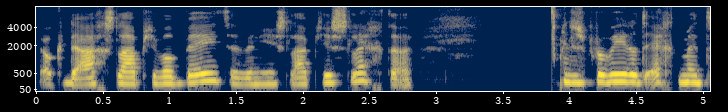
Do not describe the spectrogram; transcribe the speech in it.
welke dagen slaap je wat beter, wanneer slaap je slechter. dus probeer dat echt met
